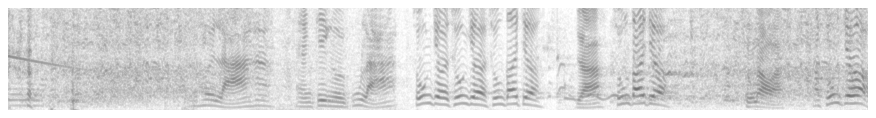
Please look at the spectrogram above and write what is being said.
hơi lạ ha. Hàng chi người cũng lạ. Xuống chưa xuống chưa xuống tới chưa? Dạ. Xuống tới chưa? Xuống đâu ạ? Mà xuống chưa?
